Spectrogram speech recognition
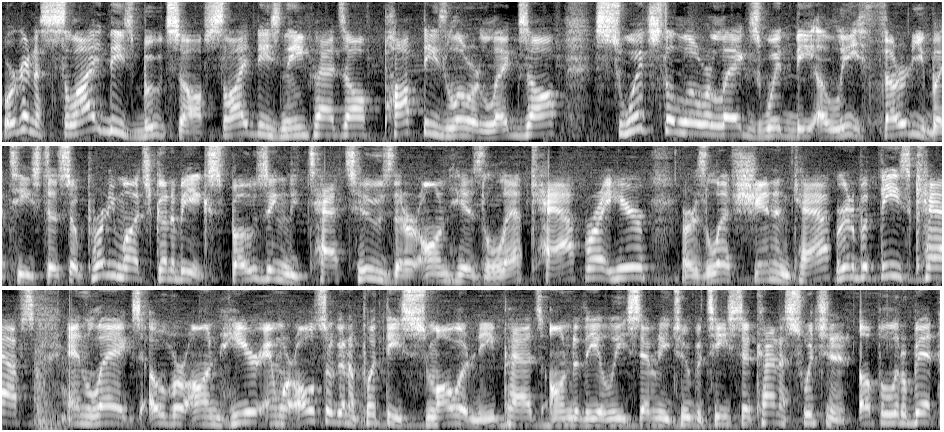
We're going to slide these boots off, slide these knee pads off, pop these lower legs off, switch the lower legs with the Elite 30 Batista. So pretty much going to be exposing the tattoos that are on his left calf right here, or his left shin and calf. We're going to put these calves and legs over on here, and we're also going to put these smaller knee pads onto the Elite 72 Batista, kind of switching it up a little bit.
